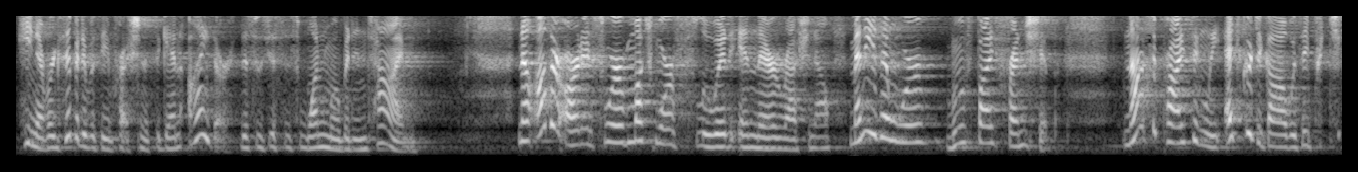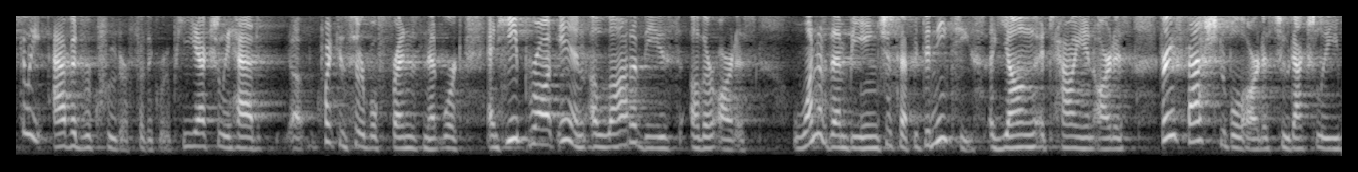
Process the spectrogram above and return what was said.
He never exhibited with the Impressionists again either. This was just this one moment in time. Now, other artists were much more fluid in their rationale. Many of them were moved by friendship. Not surprisingly, Edgar Degas was a particularly avid recruiter for the group. He actually had a quite considerable friends network, and he brought in a lot of these other artists. One of them being Giuseppe De Nittis, a young Italian artist, very fashionable artist who'd actually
